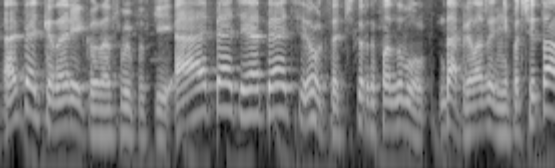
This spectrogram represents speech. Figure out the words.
Опять канарейка у нас в выпуске. Опять и опять. О, кстати, четвертая фаза волн. Да, приложение не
